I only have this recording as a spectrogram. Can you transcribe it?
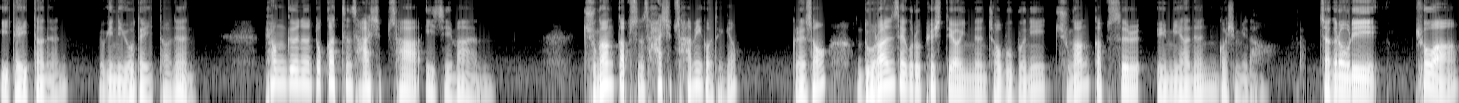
이 데이터는 여기 있는 이 데이터는 평균은 똑같은 44이지만 중앙값은 43이거든요. 그래서 노란색으로 표시되어 있는 저 부분이 중앙값을 의미하는 것입니다. 자, 그럼 우리 표와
